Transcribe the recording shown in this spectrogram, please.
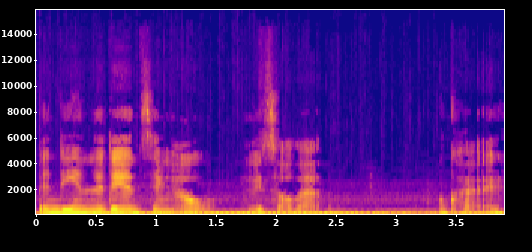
Bendy and the Dancing. Oh, we saw that. Okay.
